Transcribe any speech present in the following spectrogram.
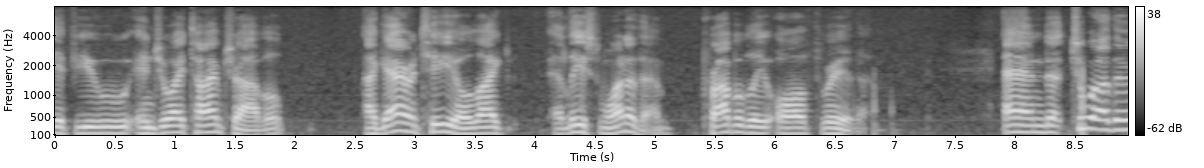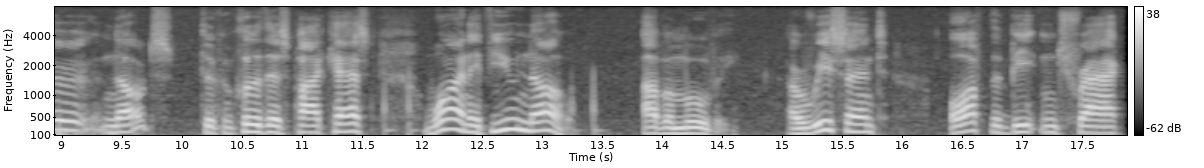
if you enjoy time travel. I guarantee you'll like at least one of them, probably all three of them. And uh, two other notes to conclude this podcast. One, if you know of a movie, a recent off the beaten track,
